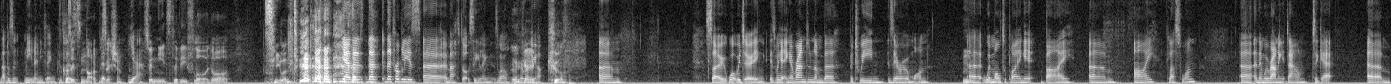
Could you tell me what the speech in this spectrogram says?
that doesn't mean anything Because it's not a position, yeah so it needs to be floored or sealant. yeah there's there, there probably is uh, a math dot ceiling as well Okay. running up Cool. um so what we're doing is we're getting a random number between 0 and 1 Mm. uh, we're multiplying it by um, i plus 1 uh, and then we're rounding it down to get um,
